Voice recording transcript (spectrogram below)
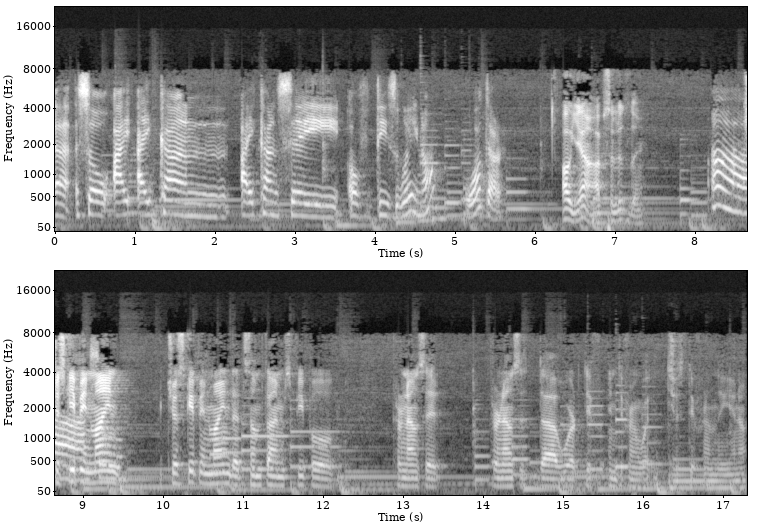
Uh, so I I can I can say of this way, no? Water. Oh yeah, absolutely. Ah, just keep in so- mind just keep in mind that sometimes people pronounce it pronounce it, the word diff- in different way just differently you know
